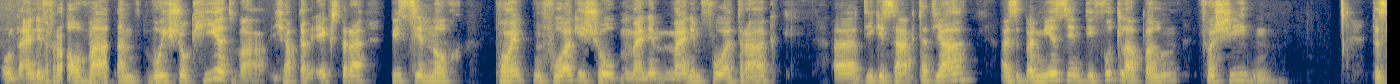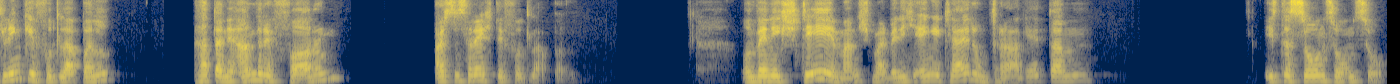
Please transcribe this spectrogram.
Und eine Frau war dann, wo ich schockiert war. Ich habe dann extra ein bisschen noch Pointen vorgeschoben, meinem, meinem Vortrag, äh, die gesagt hat, ja, also bei mir sind die Footlapperl verschieden. Das linke Footlapperl hat eine andere Form als das rechte Footlapperl. Und wenn ich stehe manchmal, wenn ich enge Kleidung trage, dann ist das so und so und so.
